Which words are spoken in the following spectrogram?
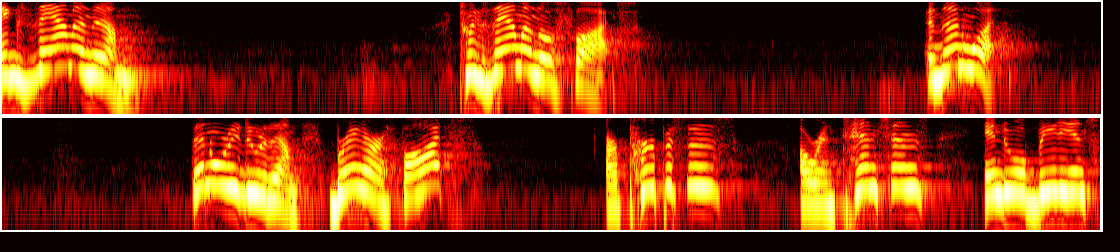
Examine them. To examine those thoughts. And then what? Then what do we do to them? Bring our thoughts, our purposes, our intentions into obedience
